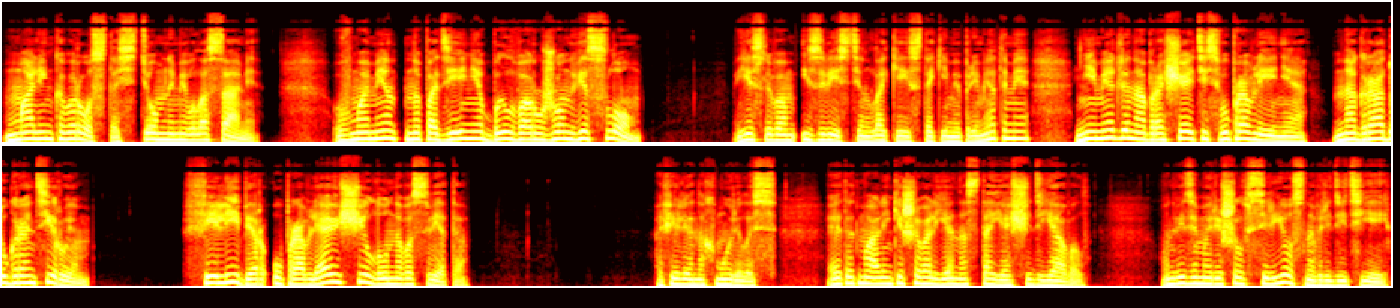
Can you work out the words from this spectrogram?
маленького роста, с темными волосами. В момент нападения был вооружен веслом. Если вам известен лакей с такими приметами, немедленно обращайтесь в управление. Награду гарантируем. Филибер, управляющий лунного света. Офелия нахмурилась. Этот маленький шевалье — настоящий дьявол. Он, видимо, решил всерьез навредить ей.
